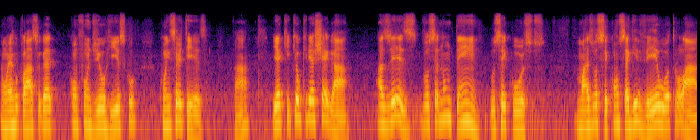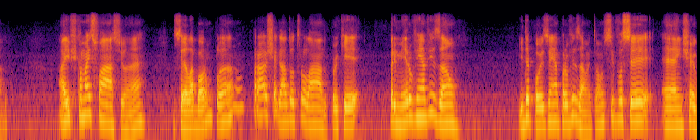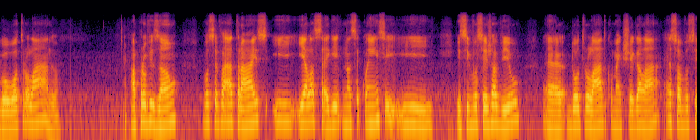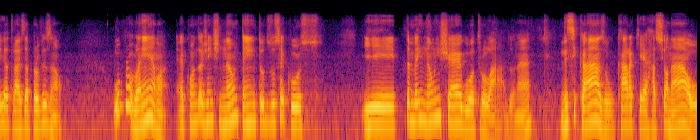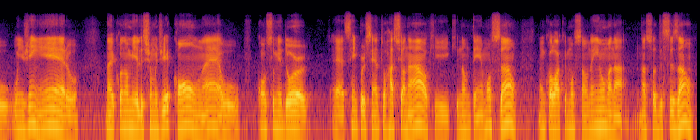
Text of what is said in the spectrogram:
Um erro clássico é confundir o risco com incerteza, tá? E aqui que eu queria chegar. Às vezes você não tem os recursos, mas você consegue ver o outro lado. Aí fica mais fácil, né? Você elabora um plano para chegar do outro lado, porque primeiro vem a visão e depois vem a provisão. Então, se você é, enxergou o outro lado, a provisão você vai atrás e, e ela segue na sequência e, e se você já viu é, do outro lado como é que chega lá, é só você ir atrás da provisão. O problema é quando a gente não tem todos os recursos e também não enxerga o outro lado, né? Nesse caso, o cara que é racional, o engenheiro, na economia eles chamam de econ, né? O consumidor é 100% racional, que, que não tem emoção, não coloca emoção nenhuma na, na sua decisão,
